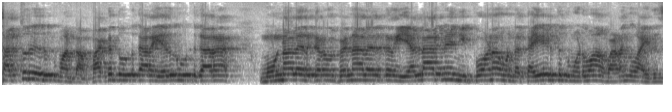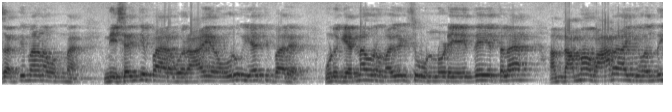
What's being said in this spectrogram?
சத்துரு இருக்க மாட்டான். பக்கத்து வீட்டுக்காரன் எதிர் வீட்டுக்காரன் முன்னால் இருக்கிறவன் பின்னால் இருக்கிறவன் எல்லாருமே நீ போனால் உன்னை கையெழுத்துக்கு மட்டுவான் வணங்குவான். இது சத்தியமான உண்மை. நீ செஞ்சு பாரு ஒரு ஆயிரம் உருவு ஏற்றிப்பாரு உனக்கு என்ன ஒரு மகிழ்ச்சி? உன்னுடைய இதயத்தில் அந்த அம்மா வாராகி வந்து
